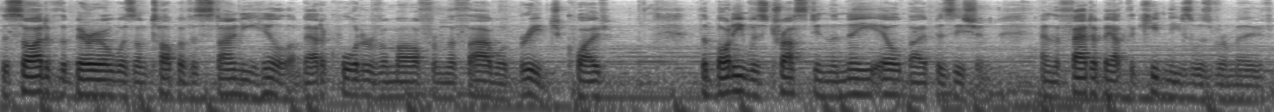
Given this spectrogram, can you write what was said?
The site of the burial was on top of a stony hill about a quarter of a mile from the Tharwa Bridge. Quote, the body was trussed in the knee elbow position and the fat about the kidneys was removed.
